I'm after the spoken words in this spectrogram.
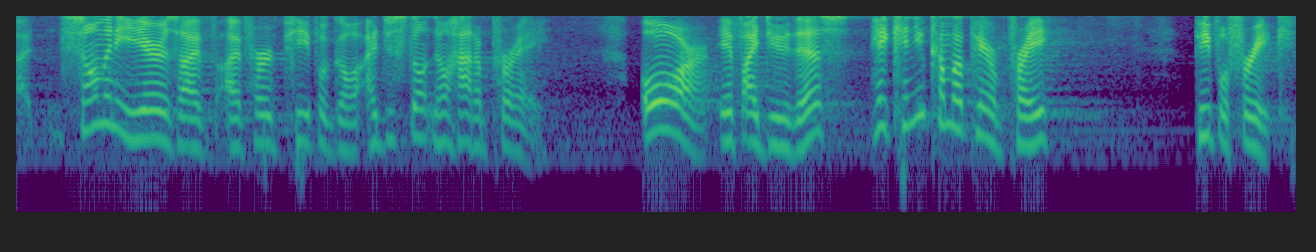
Uh, so many years I've, I've heard people go, I just don't know how to pray. Or if I do this, hey, can you come up here and pray? People freak.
